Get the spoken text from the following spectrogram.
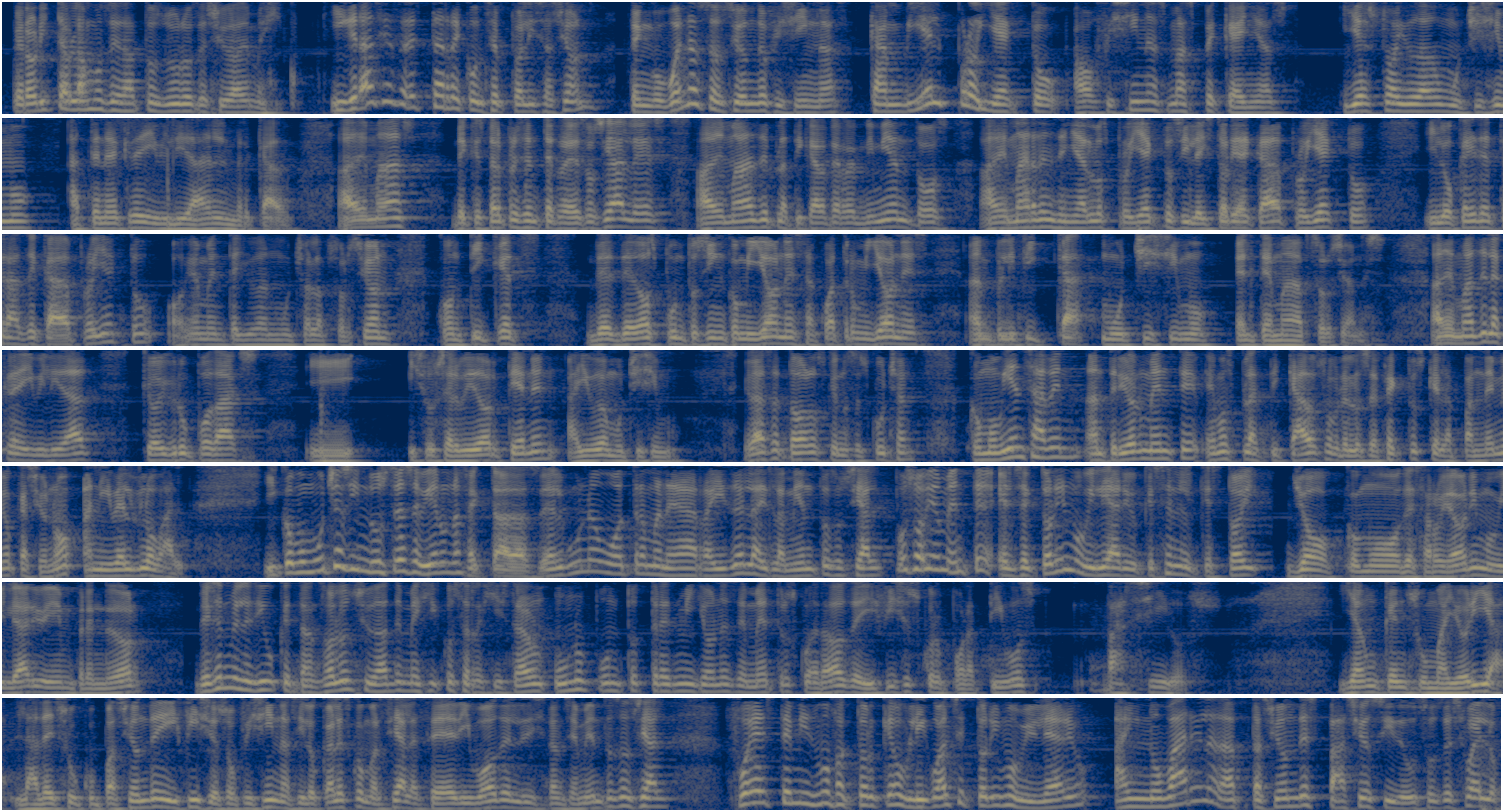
pero ahorita hablamos de datos duros de Ciudad de México. Y gracias a esta reconceptualización, tengo buena asociación de oficinas, cambié el proyecto a oficinas más pequeñas, y esto ha ayudado muchísimo a tener credibilidad en el mercado. Además de que estar presente en redes sociales, además de platicar de rendimientos, además de enseñar los proyectos y la historia de cada proyecto y lo que hay detrás de cada proyecto, obviamente ayudan mucho a la absorción con tickets desde 2.5 millones a 4 millones, amplifica muchísimo el tema de absorciones. Además de la credibilidad que hoy Grupo DAX y, y su servidor tienen, ayuda muchísimo. Gracias a todos los que nos escuchan. Como bien saben, anteriormente hemos platicado sobre los efectos que la pandemia ocasionó a nivel global. Y como muchas industrias se vieron afectadas de alguna u otra manera a raíz del aislamiento social, pues obviamente el sector inmobiliario, que es en el que estoy yo como desarrollador inmobiliario y emprendedor, déjenme les digo que tan solo en Ciudad de México se registraron 1.3 millones de metros cuadrados de edificios corporativos vacíos. Y aunque en su mayoría la desocupación de edificios, oficinas y locales comerciales se derivó del distanciamiento social, fue este mismo factor que obligó al sector inmobiliario a innovar en la adaptación de espacios y de usos de suelo.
